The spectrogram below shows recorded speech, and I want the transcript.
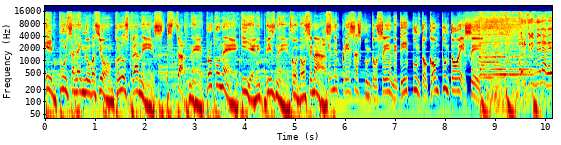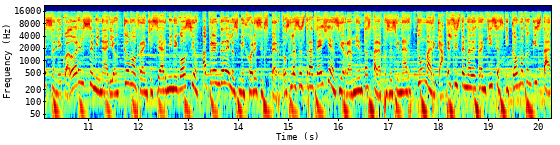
Impulsa la innovación con los planes StartNet, ProConnect y Elite Business. Conoce más en empresas.cnt.com.es. Primera vez en Ecuador, el seminario Cómo franquiciar mi negocio. Aprende de los mejores expertos las estrategias y herramientas para posicionar tu marca, el sistema de franquicias y cómo conquistar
